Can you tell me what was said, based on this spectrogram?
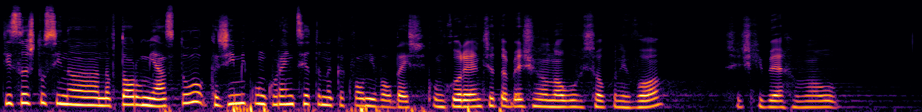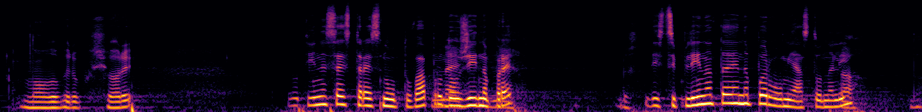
Ти също си на, на второ място. Кажи ми конкуренцията на какво ниво беше? Конкуренцията беше на много високо ниво. Всички бяха много, много добри боксери. Но ти не се стресна от това, продължи не, напред. Не. Дисциплината е на първо място, нали? Да, да.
